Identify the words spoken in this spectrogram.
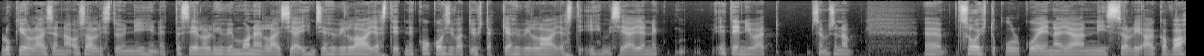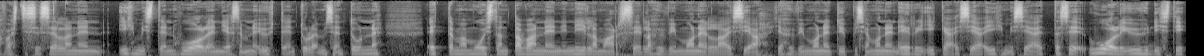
lukiolaisena osallistuin niihin, että siellä oli hyvin monenlaisia ihmisiä hyvin laajasti, että ne kokosivat yhtäkkiä hyvin laajasti ihmisiä ja ne etenivät semmoisena soihtukulkueina ja niissä oli aika vahvasti se sellainen ihmisten huolen ja semmoinen yhteen tulemisen tunne, että mä muistan tavanneeni niillä marsseilla hyvin monenlaisia ja hyvin monentyyppisiä, monen eri ikäisiä ihmisiä, että se huoli yhdisti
